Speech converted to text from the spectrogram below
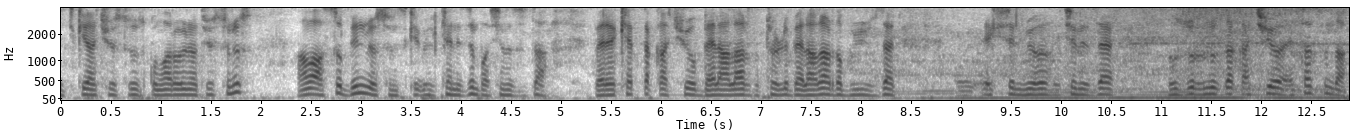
içki açıyorsunuz, kumar oynatıyorsunuz. Ama asıl bilmiyorsunuz ki ülkenizin başınızda bereket de kaçıyor, belalar da türlü belalar da bu yüzden e, eksilmiyor içinizde. Huzurunuz da kaçıyor. Esasında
